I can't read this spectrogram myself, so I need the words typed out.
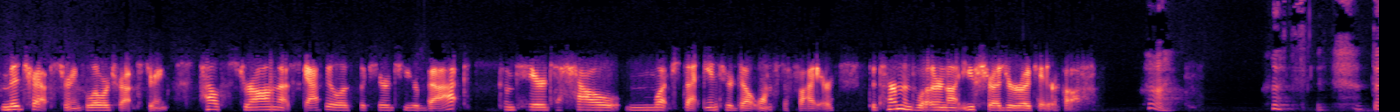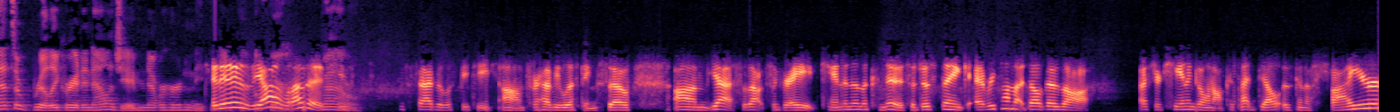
mid trap strength, lower trap strength, how strong that scapula is secured to your back compared to how much that anterior interdelt wants to fire determines whether or not you shred your rotator cuff. Huh. That's, that's a really great analogy. I've never heard anything. It like is, yeah, I love it. Wow. Fabulous PT um, for heavy lifting. So, um, yeah, so that's a great cannon in the canoe. So just think every time that delt goes off, that's your cannon going off because that delt is going to fire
